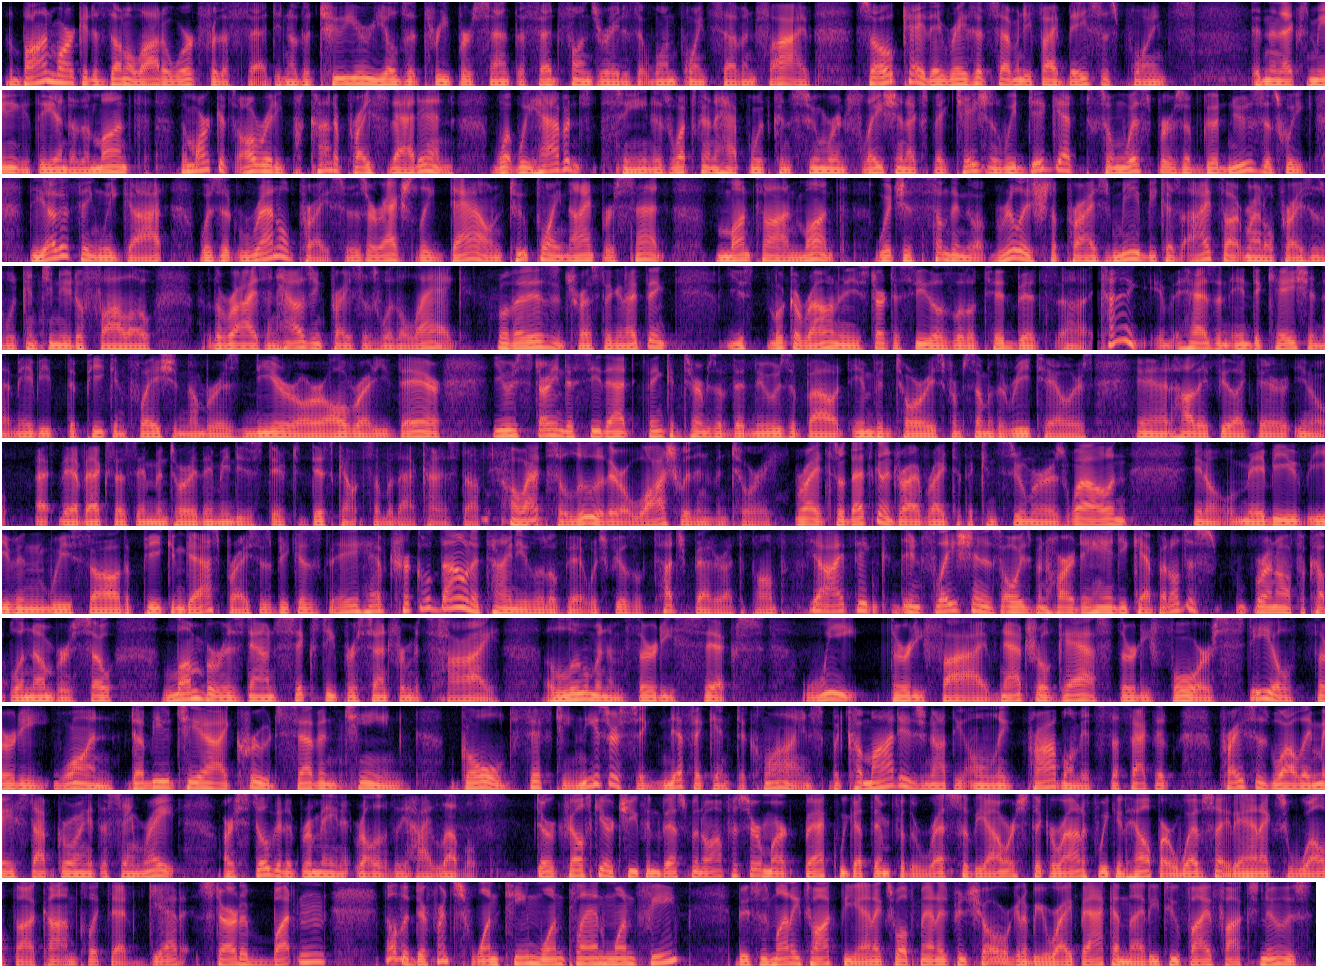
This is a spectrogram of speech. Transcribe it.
the bond market has done a lot of work for the Fed. You know, the two year yield's at 3%, the Fed funds rate is at 1.75. So, okay, they raise it 75 basis points in the next meeting at the end of the month, the market's already p- kind of priced that in. What we haven't seen is what's going to happen with consumer inflation expectations. We did get some whispers of good news this week. The other thing we got was that rental prices are actually down 2.9% month on month, which is something that really surprised me because I thought rental prices would continue to follow the rise in housing prices with a lag. Well, that is interesting. And I think you look around and you start to see those little tidbits. Uh, kind of has an indication that maybe the peak inflation number is near or already there. You're starting to see that. Think in terms of the news about inventories from some of the retailers and how they feel like they're, you know, uh, they have excess inventory. They may just have to discount some of that kind of stuff. Oh, absolutely. They're awash with inventory. Right. So that's going to drive right to the consumer as well. And, you know, maybe even we saw the peak in gas prices because they have trickled down a tiny little bit, which feels a touch better at the pump. Yeah, I think inflation has always been hard to handicap, but I'll just run off a couple of numbers. So lumber is down 60% from its high, aluminum 36, wheat 35, natural gas 34, steel 31, WTI crude 17, gold 15. These are significant declines, but commodities are not the only problem. It's the fact that prices, while they may stop growing at the same rate, are still going to remain at relatively high levels. Derek Felske, our Chief Investment Officer, Mark Beck. We got them for the rest of the hour. Stick around if we can help. Our website, annexwealth.com. Click that Get Started button. Know the difference? One team, one plan, one fee. This is Money Talk, the Annex Wealth Management Show. We're going to be right back on 92.5 Fox News.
